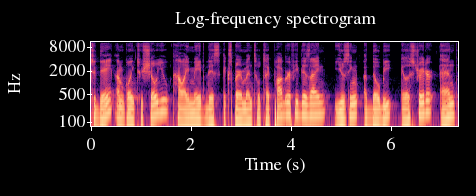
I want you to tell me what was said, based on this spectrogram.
Today I'm going to show you how I made this experimental typography design using Adobe Illustrator and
